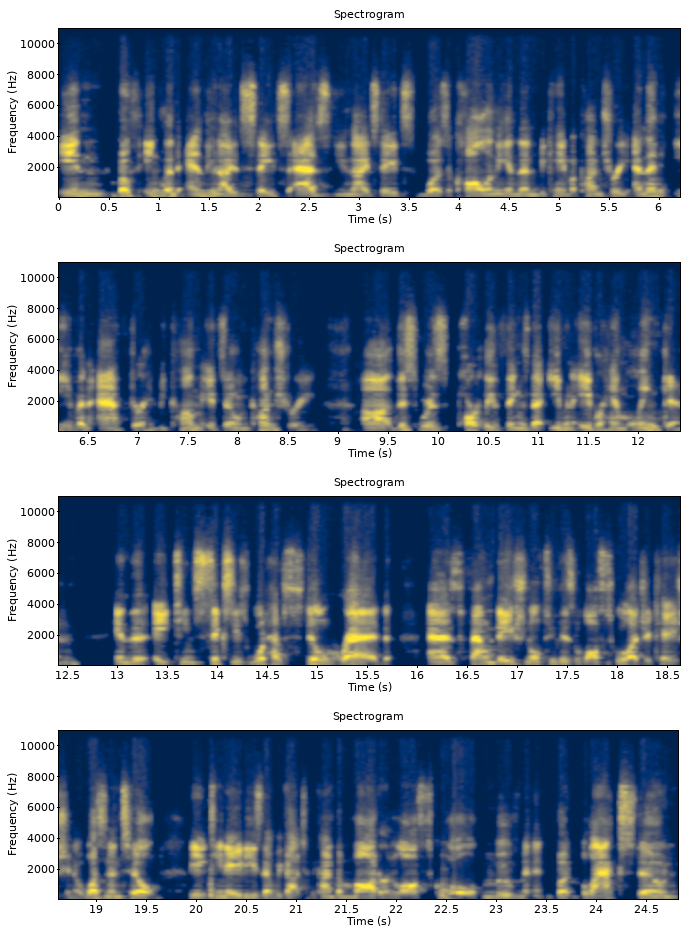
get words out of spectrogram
in both England and the United States as the United States was a colony and then became a country. And then even after it had become its own country, uh, this was partly the things that even Abraham Lincoln in the 1860s would have still read as foundational to his law school education. It wasn't until the 1880s that we got to the kind of the modern law school movement. But Blackstone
